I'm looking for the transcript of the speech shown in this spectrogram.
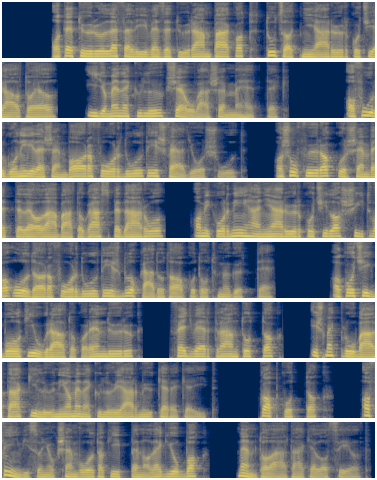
A tetőről lefelé vezető rámpákat tucatnyi járőrkocsi állta el, így a menekülők sehová sem mehettek. A furgon élesen balra fordult és felgyorsult. A sofőr akkor sem vette le a lábát a gázpedáról, amikor néhány járőrkocsi lassítva oldalra fordult és blokádot alkotott mögötte. A kocsikból kiugráltak a rendőrök, fegyvert rántottak, és megpróbálták kilőni a menekülő jármű kerekeit. Kapkodtak, a fényviszonyok sem voltak éppen a legjobbak, nem találták el a célt.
